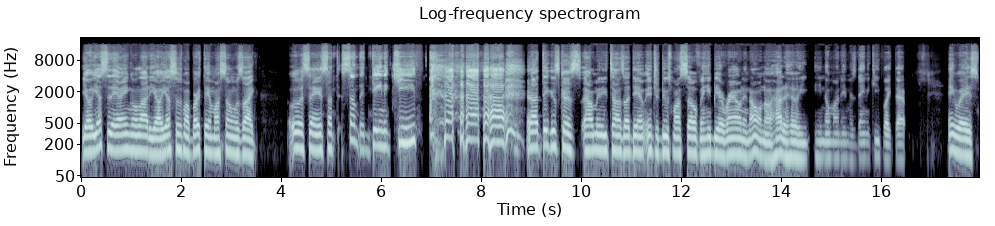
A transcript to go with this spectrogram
Yo, yesterday, I ain't gonna lie to y'all. Yesterday was my birthday, and my son was like, was saying something, something, Dana Keith. and I think it's because how many times I damn introduce myself and he be around, and I don't know how the hell he he know my name is Dana Keith like that. Anyways,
